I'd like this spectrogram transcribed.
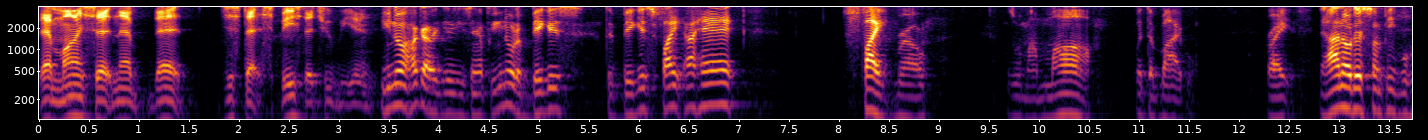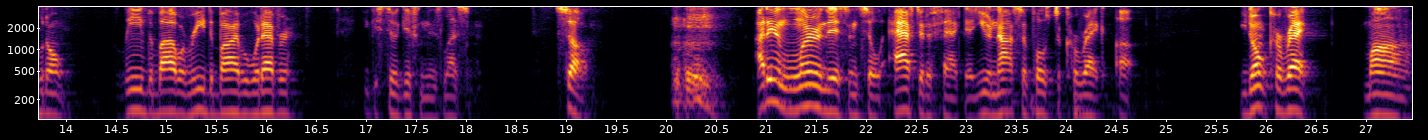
that mindset and that that just that space that you be in. You know, I got a good example. You know the biggest the biggest fight I had? Fight, bro. Was with my mom with the Bible. Right? Now I know there's some people who don't believe the Bible, read the Bible, whatever. You can still get from this lesson. So I didn't learn this until after the fact that you're not supposed to correct up. You don't correct mom,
